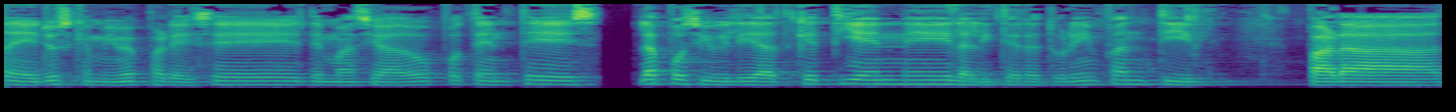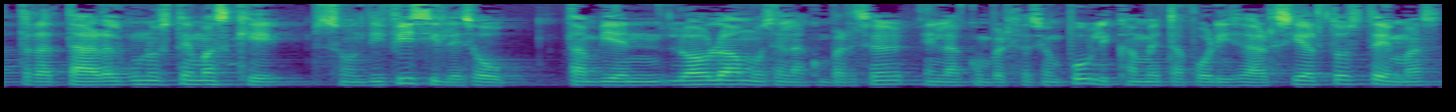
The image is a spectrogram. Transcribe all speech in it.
de ellos que a mí me parece demasiado potente es la posibilidad que tiene la literatura infantil para tratar algunos temas que son difíciles o también lo hablábamos en la, en la conversación pública, metaforizar ciertos temas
